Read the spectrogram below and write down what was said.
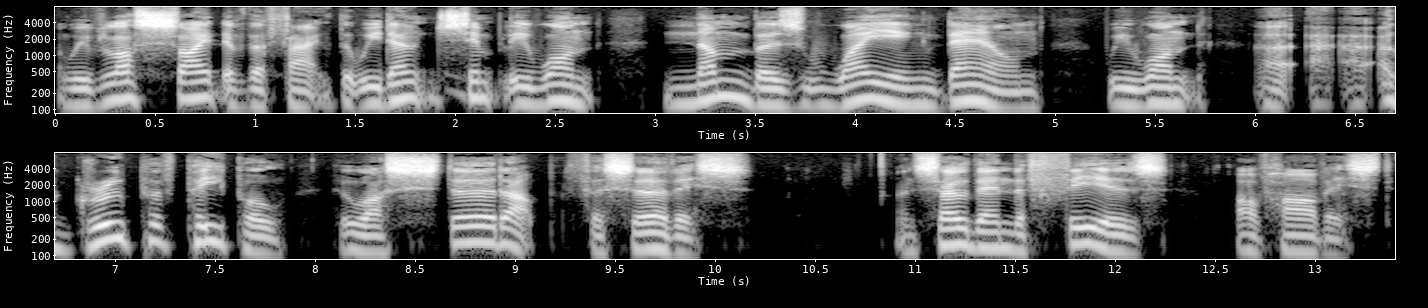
and we've lost sight of the fact that we don't simply want numbers weighing down, we want a, a group of people who are stirred up for service. And so then the fears of harvest.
